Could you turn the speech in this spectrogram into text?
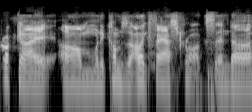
truck guy. Um, when it comes to I like fast trucks and uh,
